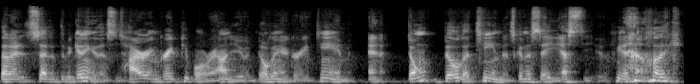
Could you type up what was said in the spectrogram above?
that I said at the beginning of this is hiring great people around you and building a great team. And don't build a team that's going to say yes to you. You know, like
